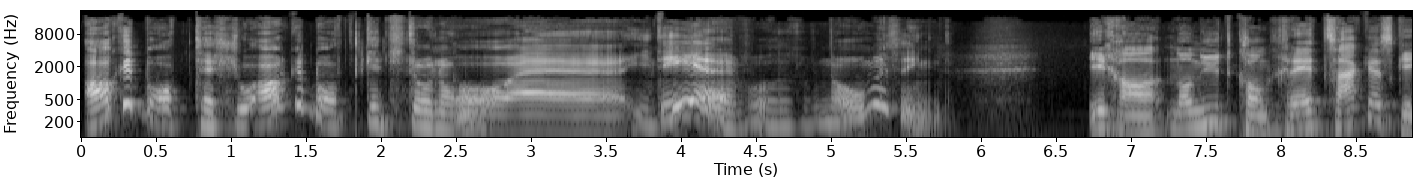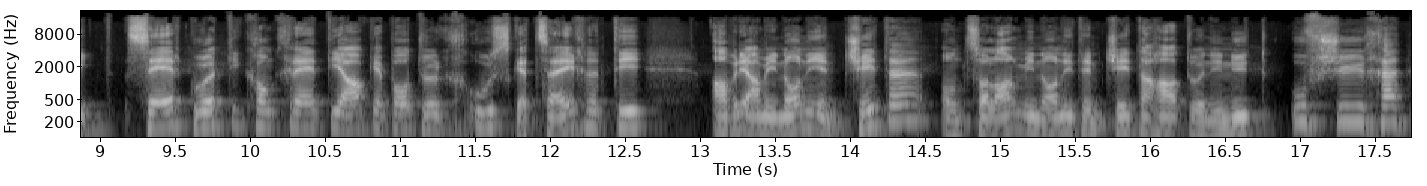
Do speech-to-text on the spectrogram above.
Angebot, hast du Angebot? Gibt es da noch äh, Ideen, die noch rum sind? Ich kann noch nichts konkret sagen. Es gibt sehr gute konkrete Angebote, wirklich ausgezeichnete. Aber ich habe mich noch nicht entschieden und solange ich mich noch nicht entschieden habe, tue ich nichts aufscheuchen.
